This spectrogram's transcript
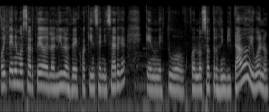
Hoy tenemos sorteo de los libros de Joaquín Cenicergue, quien estuvo con nosotros de invitado, y bueno,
